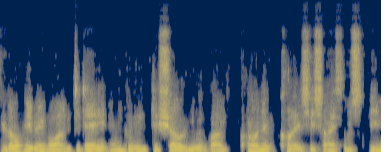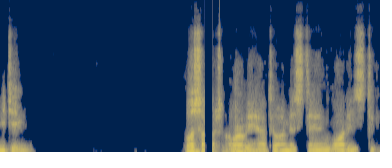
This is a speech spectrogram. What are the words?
Hello everyone, today I'm going to show you about chronic cholecystitis imaging. First of all, we have to understand what is the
